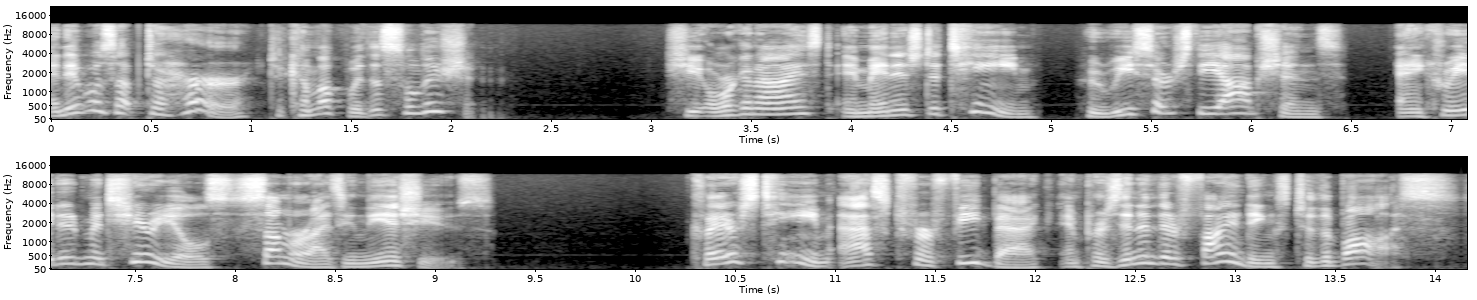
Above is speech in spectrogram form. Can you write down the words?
and it was up to her to come up with a solution. She organized and managed a team who researched the options and created materials summarizing the issues. Claire's team asked for feedback and presented their findings to the boss.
